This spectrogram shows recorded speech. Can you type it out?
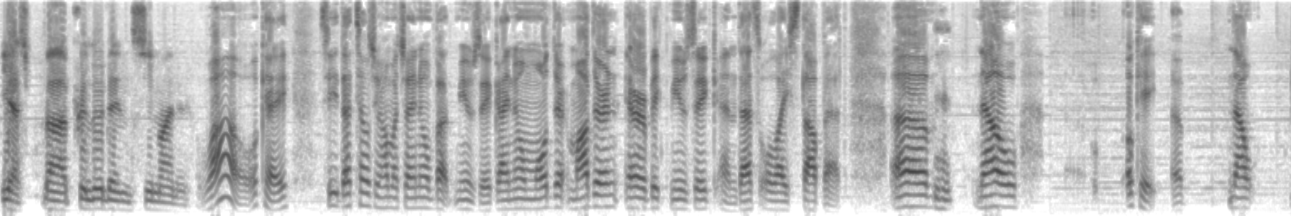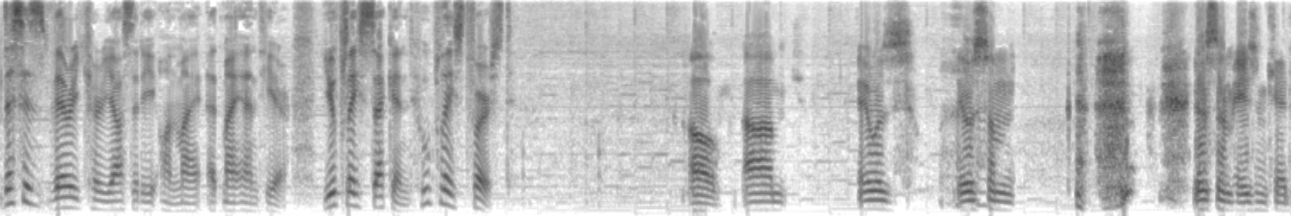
Yes, uh, Prelude in C minor. Wow. Okay. See, that tells you how much I know about music. I know modern modern Arabic music, and that's all I stop at. Um, now, okay. Uh, now, this is very curiosity on my at my end here. You placed second. Who placed first? Oh, um, it was it was some it was some Asian kid.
